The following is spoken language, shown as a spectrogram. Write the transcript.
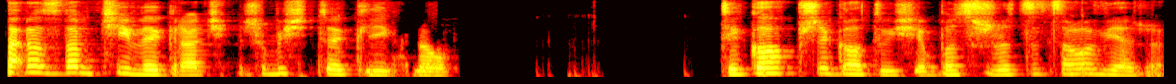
Teraz dam ci wygrać, żebyś ty kliknął. Tylko przygotuj się, bo zrzucę całą wieżę.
